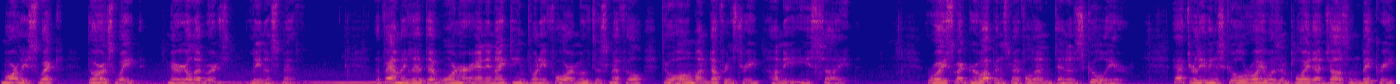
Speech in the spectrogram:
Morley Swick, Doris Waite, Mariel Edwards, Lena Smith. The family lived at Warner and in 1924 moved to Smithville to a home on Dufferin Street on the east side. Roy Swick grew up in Smithville and attended school here. After leaving school, Roy was employed at Jocelyn Bakery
